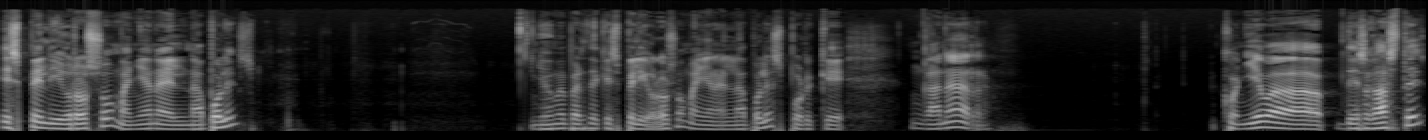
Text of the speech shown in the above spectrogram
es peligroso mañana el Nápoles. Yo me parece que es peligroso mañana el Nápoles porque ganar conlleva desgaste,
